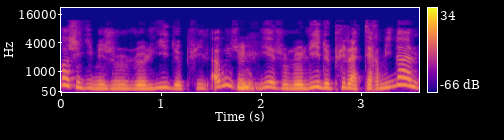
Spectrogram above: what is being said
Ah, j'ai dit, mais je le lis depuis, ah oui, j'ai Mhm. oublié, je le lis depuis la terminale.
